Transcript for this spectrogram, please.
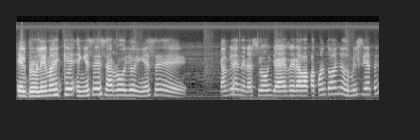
el problema es que en ese desarrollo, en ese cambio de generación, ya Herrera va para cuántos años, 2007.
